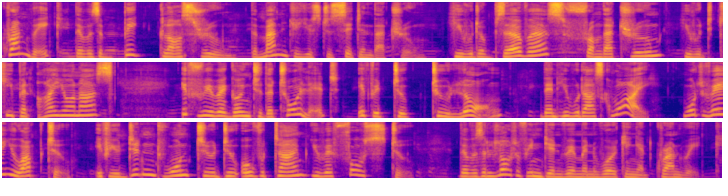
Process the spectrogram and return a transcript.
Grunwick, there was a big glass room. The manager used to sit in that room. He would observe us from that room. He would keep an eye on us. If we were going to the toilet, if it took too long, then he would ask why. What were you up to? If you didn't want to do overtime, you were forced to. There was a lot of Indian women working at Grunwick.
